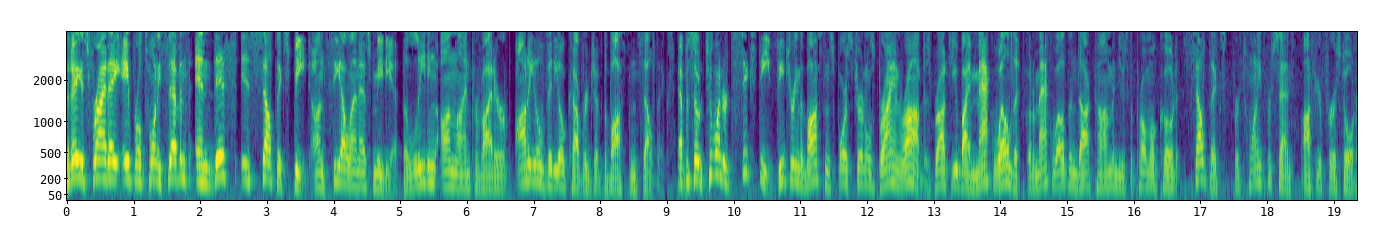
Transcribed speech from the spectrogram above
Today is Friday, April 27th, and this is Celtics Beat on CLNS Media, the leading online provider of audio video coverage of the Boston Celtics. Episode 260, featuring the Boston Sports Journal's Brian Robb, is brought to you by Mack Weldon. Go to mackweldon.com and use the promo code CELTICS for 20% off your first order.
